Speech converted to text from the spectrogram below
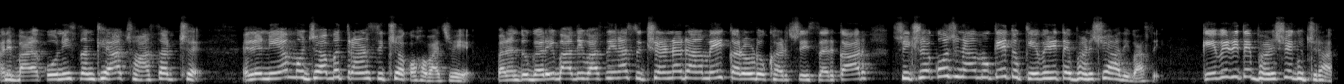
અને બાળકોની સંખ્યા છાસઠ છે. એટલે નિયમ મુજબ ત્રણ શિક્ષકો હોવા જોઈએ. પરંતુ ગરીબ આદિવાસીના શિક્ષણના નામે કરોડો ખર્ચી સરકાર શિક્ષકો જ ના મૂકે તો કેવી રીતે ભણશે આદિવાસી? કેવી રીતે ભણશે ગુજરાત?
